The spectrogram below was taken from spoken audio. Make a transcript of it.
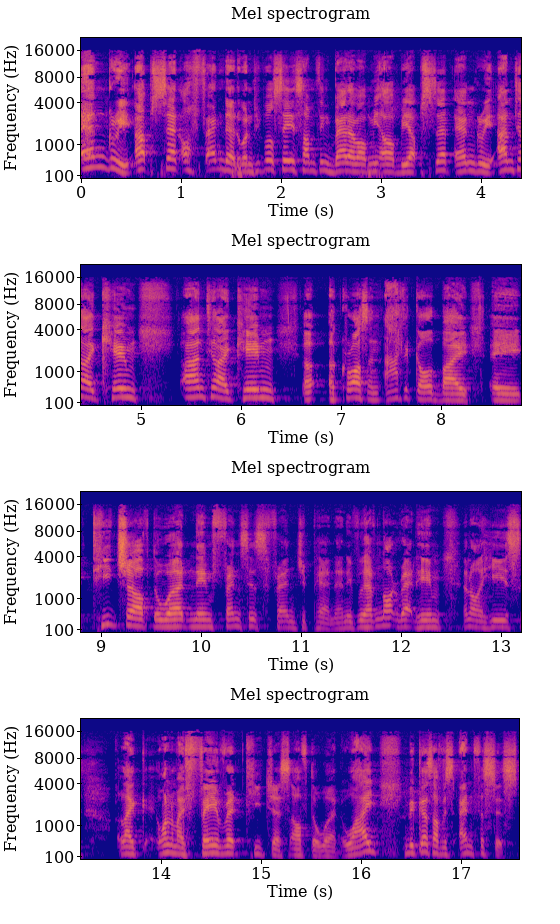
angry, upset, offended. When people say something bad about me, I'll be upset, angry. Until I came until I came uh, across an article by a teacher of the word named Francis Frangipane. And if you have not read him, you know, he's like one of my favorite teachers of the word. Why? Because of his emphasis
